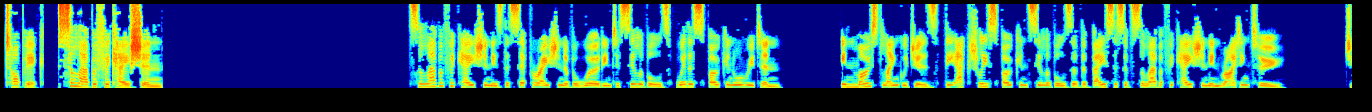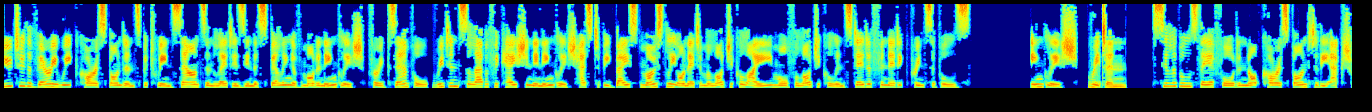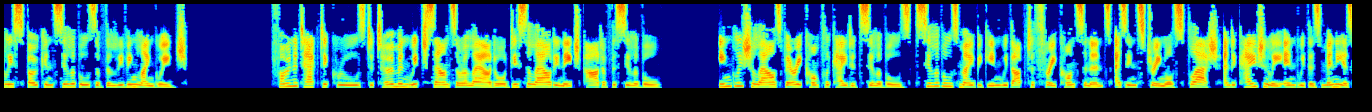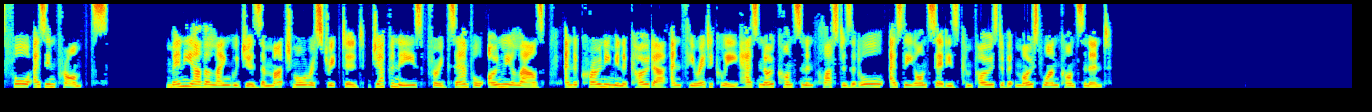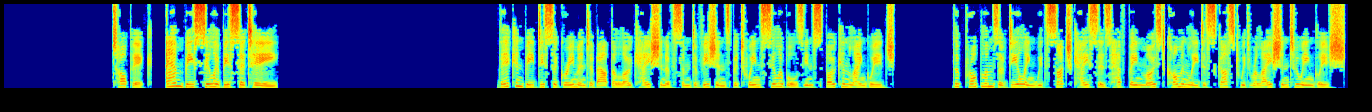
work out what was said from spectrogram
Topic: Syllabification Syllabification is the separation of a word into syllables, whether spoken or written. In most languages, the actually spoken syllables are the basis of syllabification in writing too. Due to the very weak correspondence between sounds and letters in the spelling of modern English, for example, written syllabification in English has to be based mostly on etymological i.e. morphological instead of phonetic principles. English written syllables therefore do not correspond to the actually spoken syllables of the living language. Phonotactic rules determine which sounds are allowed or disallowed in each part of the syllable. English allows very complicated syllables. Syllables may begin with up to three consonants, as in string or splash, and occasionally end with as many as four, as in prompts. Many other languages are much more restricted. Japanese, for example, only allows and a acronym in a coda, and theoretically has no consonant clusters at all, as the onset is composed of at most one consonant. Topic: Ambisyllabicity. There can be disagreement about the location of some divisions between syllables in spoken language. The problems of dealing with such cases have been most commonly discussed with relation to English.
